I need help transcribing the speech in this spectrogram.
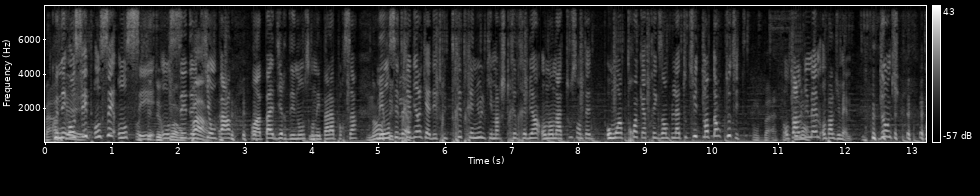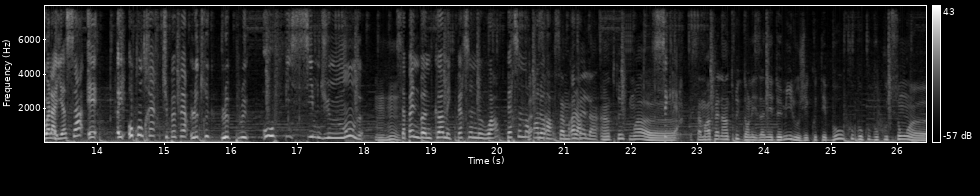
Bah, Connaît- on sait, on sait, on sait sait, de on sait de parle. qui on parle. on va pas dire des noms parce qu'on n'est pas là pour ça. Non, mais on sait clair. très bien qu'il y a des trucs très très nuls qui marchent très très bien. On en a tous en tête au moins 3-4 exemples là, tout de suite, maintenant, tout de suite. Bah, On parle du même, on parle du même. Donc voilà, il y a ça. Et, et au contraire, tu peux faire le truc le plus oufissime du monde. Si t'as pas une bonne com et que personne ne le voit, personne n'en Bah, parlera. Ça, ça me Voilà. rappelle un, un truc, moi. euh, C'est clair. Ça me rappelle un truc dans les années 2000 où j'écoutais beaucoup, beaucoup, beaucoup de sons. euh,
